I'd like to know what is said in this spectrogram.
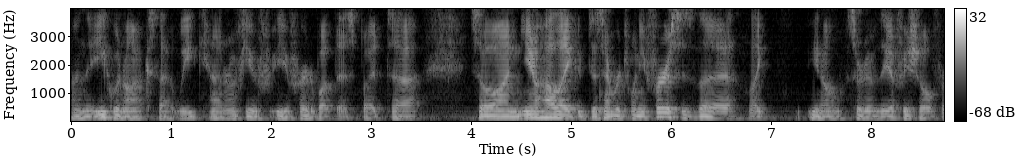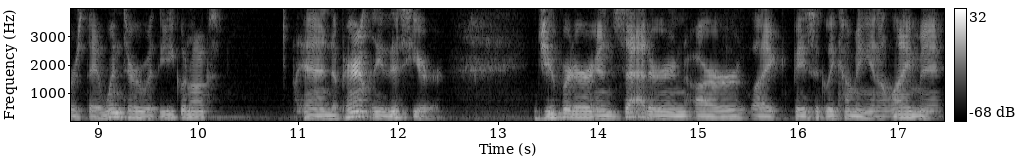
on the equinox that week. I don't know if you've you've heard about this, but uh, so on you know how like December 21st is the like you know sort of the official first day of winter with the equinox, and apparently this year Jupiter and Saturn are like basically coming in alignment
